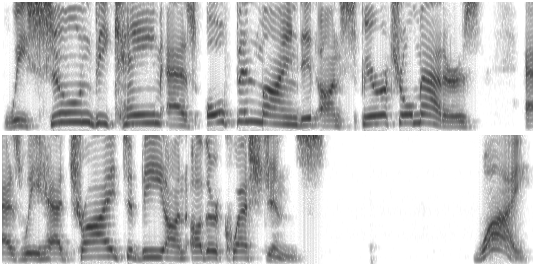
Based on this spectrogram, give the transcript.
we soon became as open minded on spiritual matters as we had tried to be on other questions. Why?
